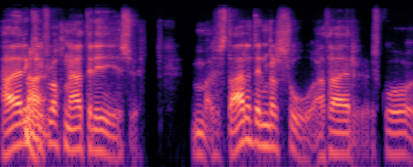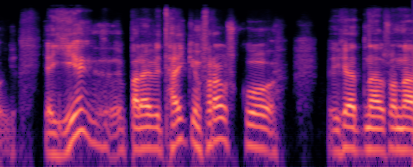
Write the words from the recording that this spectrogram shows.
Það er ekki Nei. flókna atrið í þessu. Staðrindin mér svo að það er sko, já ég, bara ef við tækjum frá sko, hérna svona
